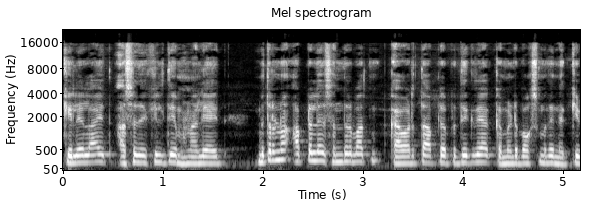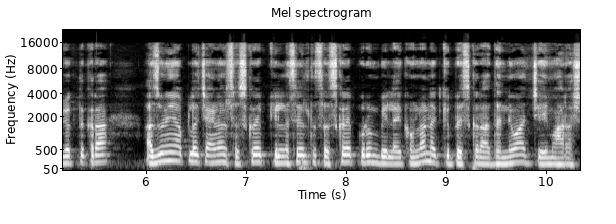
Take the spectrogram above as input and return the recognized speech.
केलेला आहे असं देखील ते म्हणाले आहेत. मित्रांनो आपल्याला या संदर्भात काय वाटतं? आपल्या प्रतिक्रिया कमेंट बॉक्समध्ये नक्की व्यक्त करा. अजूनही आपलं चॅनल सबस्क्राईब केलं नसेल तर सबस्क्राईब करून बेल आयकॉनला नक्की प्रेस करा. धन्यवाद. जय महाराष्ट्र.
